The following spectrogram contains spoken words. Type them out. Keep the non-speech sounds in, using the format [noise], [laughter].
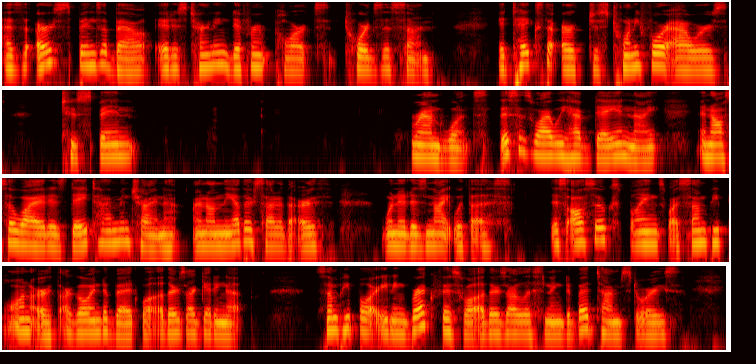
As the Earth spins about, it is turning different parts towards the sun. It takes the Earth just 24 hours to spin round once. This is why we have day and night and also why it is daytime in China and on the other side of the earth when it is night with us. This also explains why some people on earth are going to bed while others are getting up. Some people are eating breakfast while others are listening to bedtime stories,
